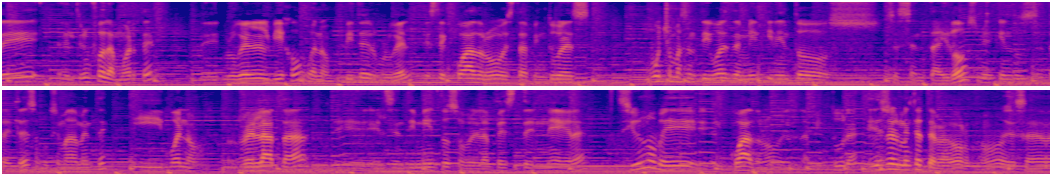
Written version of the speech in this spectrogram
de El Triunfo de la Muerte, de Bruegel el Viejo, bueno, Peter Bruegel. Este cuadro, esta pintura es mucho más antigua, es de 1562, 1563 aproximadamente. Y bueno, relata eh, el sentimiento sobre la peste negra. Si uno ve el cuadro, la pintura, es realmente aterrador, ¿no? Es, ah,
